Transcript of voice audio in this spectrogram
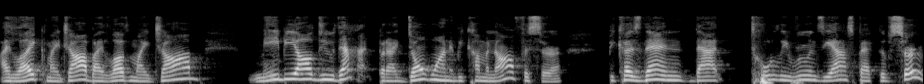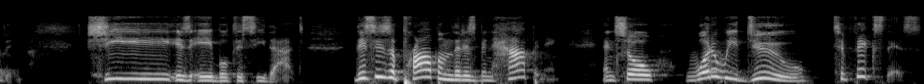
I like my job. I love my job. Maybe I'll do that, but I don't want to become an officer because then that totally ruins the aspect of serving. She is able to see that. This is a problem that has been happening. And so what do we do to fix this?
